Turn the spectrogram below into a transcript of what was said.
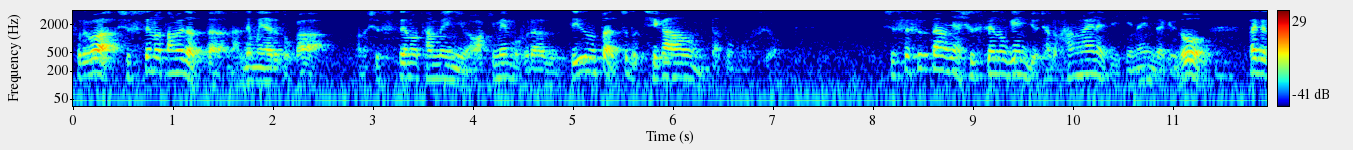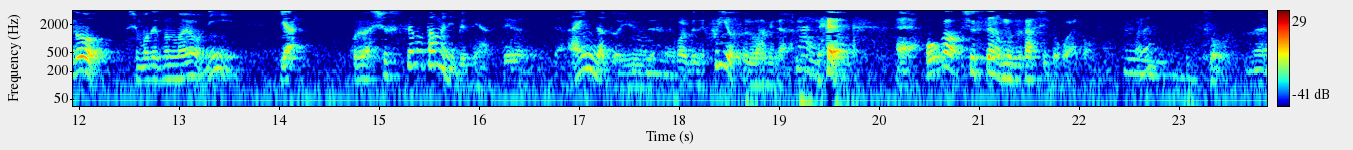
それは出世のためだったら何でもやるとかあの出世のためには脇目も振らずっていうのとはちょっと違うんだと思うんですよ。出世するためには出世の原理をちゃんと考えないといけないんだけどだけど下出君のようにいやこれは出世のために別にやってるんじゃないんだというですね、これ別に不利をするわけじゃなくて、はい、えー、ここが出世の難しいところやと思うんですよね、そうですね、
